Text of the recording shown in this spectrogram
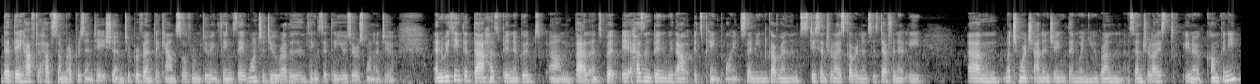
that they have to have some representation to prevent the council from doing things they want to do rather than things that the users want to do. And we think that that has been a good um, balance, but it hasn't been without its pain points. I mean, governance, decentralized governance is definitely um, much more challenging than when you run a centralized, you know, company.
